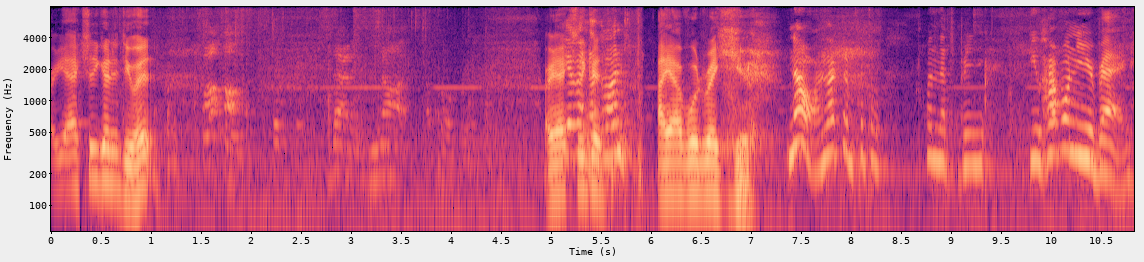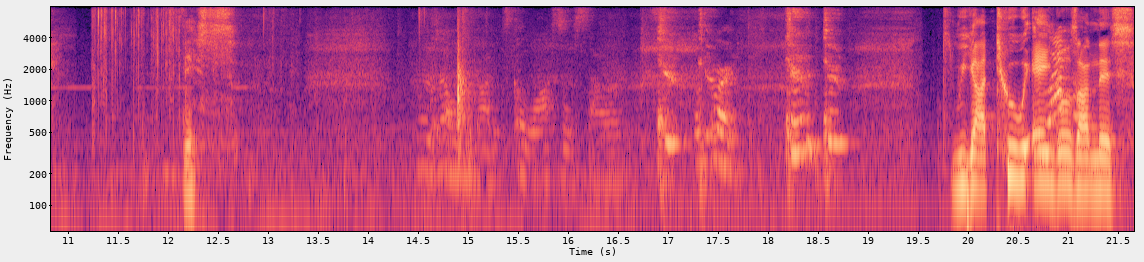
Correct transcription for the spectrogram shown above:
Are you actually gonna do it? Uh-uh. That is not appropriate. Are you have actually gonna? one? I have one right here. No, I'm not gonna put the one that's been. You have one in your bag. This. Oh my god, it's colossal sour. Which part? We got two angles on this.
